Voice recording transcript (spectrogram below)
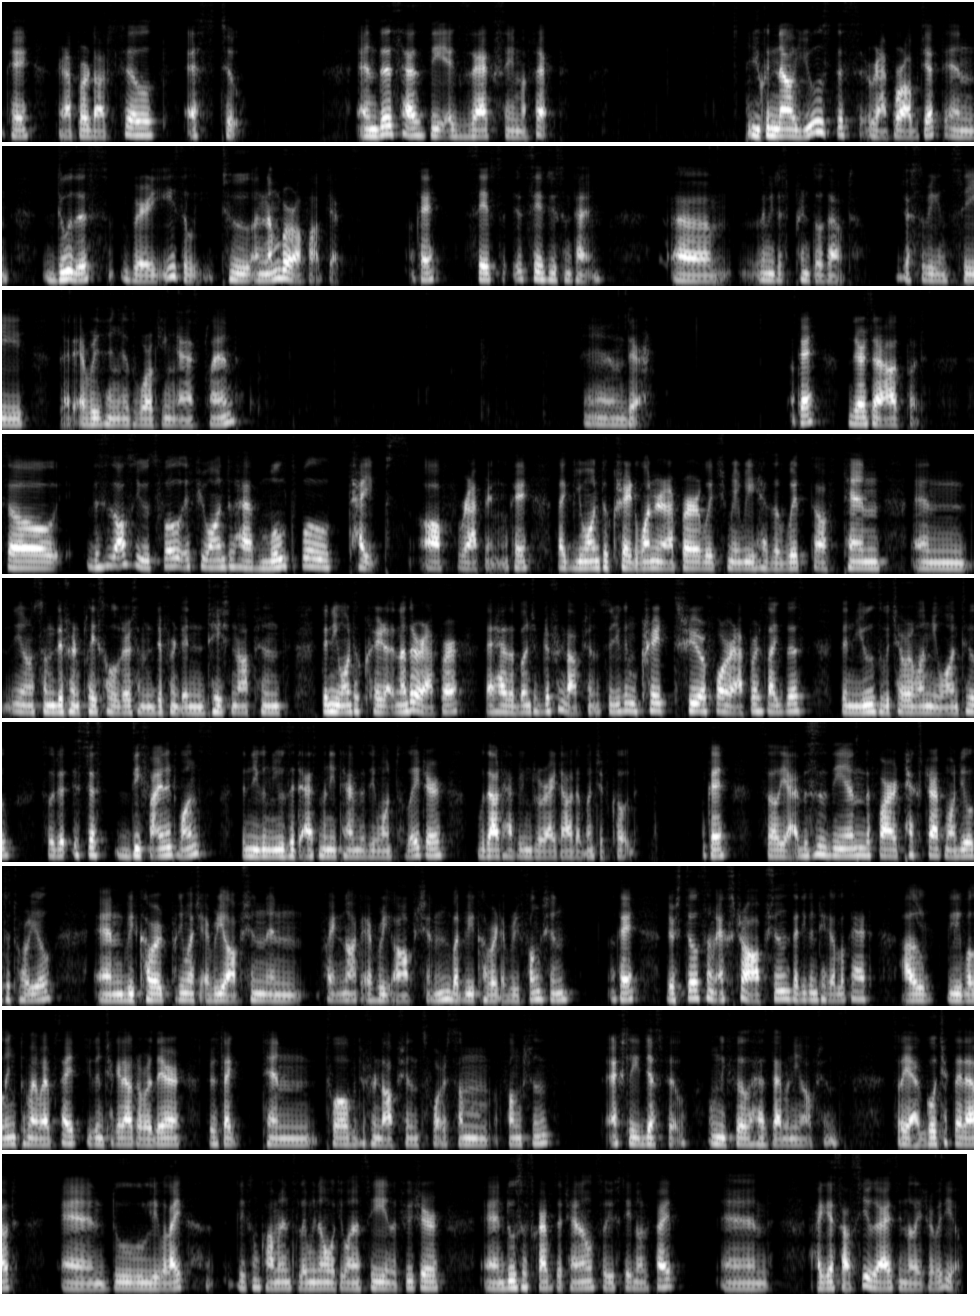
okay, wrapper.fill s2. And this has the exact same effect. you can now use this wrapper object and do this very easily to a number of objects. Okay, saves it saves you some time. Um, let me just print those out just so we can see that everything is working as planned. And there. Okay, there's our output. So this is also useful if you want to have multiple types of wrapping okay? Like you want to create one wrapper which maybe has a width of 10 and you know some different placeholders some different indentation options. Then you want to create another wrapper that has a bunch of different options. So you can create three or four wrappers like this then use whichever one you want to. So it's just define it once then you can use it as many times as you want to later without having to write out a bunch of code okay so yeah this is the end of our text wrap module tutorial and we covered pretty much every option and fine not every option but we covered every function. Okay there's still some extra options that you can take a look at. I'll leave a link to my website. You can check it out over there. There's like 10 12 different options for some functions. Actually just fill. Only fill has that many options. So yeah go check that out and do leave a like leave some comments let me know what you want to see in the future and do subscribe to the channel so you stay notified and I guess I'll see you guys in a later video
